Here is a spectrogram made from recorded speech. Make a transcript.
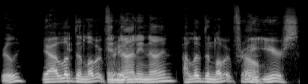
really Yeah, I lived in Lubbock for in '99. I lived in Lubbock for Oh. eight years.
